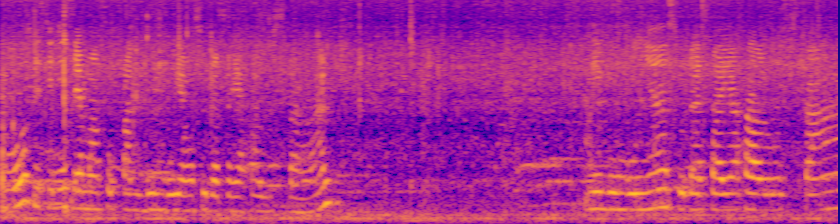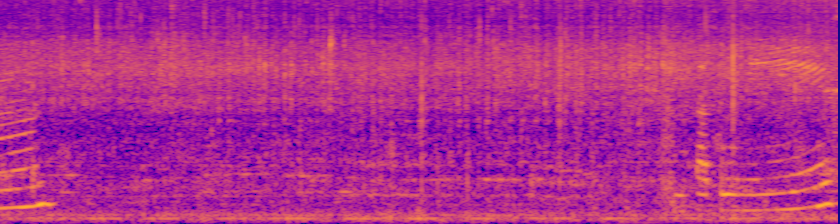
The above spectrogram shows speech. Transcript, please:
Terus di sini saya masukkan bumbu yang sudah saya haluskan ini bumbunya sudah saya haluskan. Kita tumis.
